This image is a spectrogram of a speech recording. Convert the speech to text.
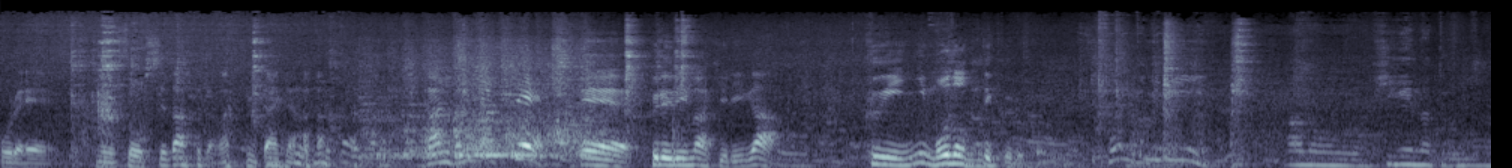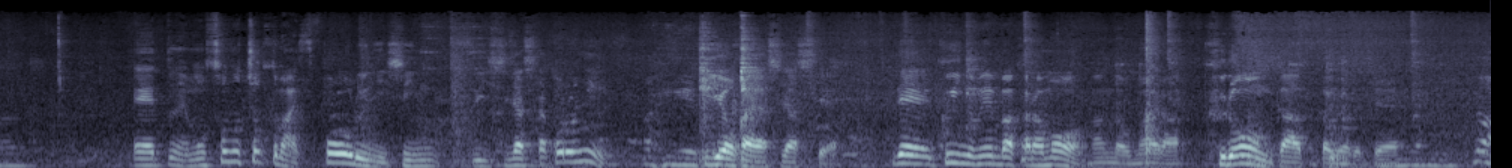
俺瞑想してたのかなみたいな感じになって、えーフレディ・マーキュリーがクイーンに戻ってくるという。本当にあのヒゲになってくるえーっとね、もうそのちょっと前です、ポールに浸水しだした頃に、ひげを生やしだして、で、クイーンのメンバーからも、なんだお前ら、クローンかとか言われて、まあ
